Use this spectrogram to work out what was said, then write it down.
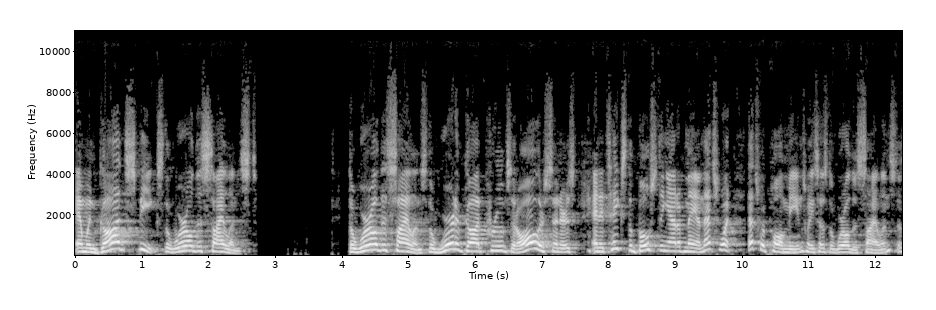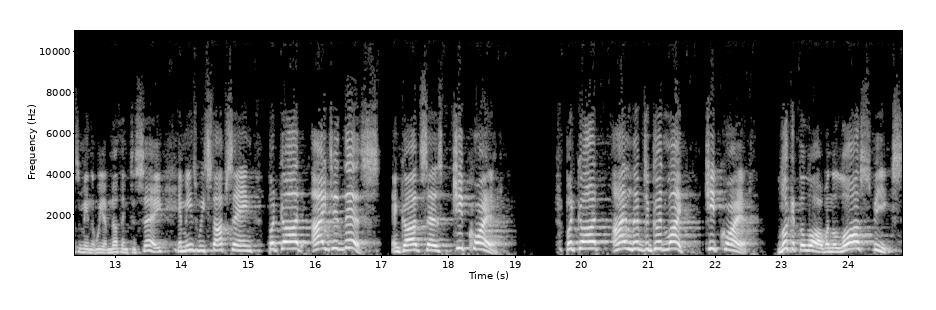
And when God speaks, the world is silenced. The world is silenced. The word of God proves that all are sinners, and it takes the boasting out of man. That's what, that's what Paul means when he says the world is silenced. Doesn't mean that we have nothing to say. It means we stop saying, but God, I did this. And God says, keep quiet. But God, I lived a good life. Keep quiet. Look at the law. When the law speaks,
